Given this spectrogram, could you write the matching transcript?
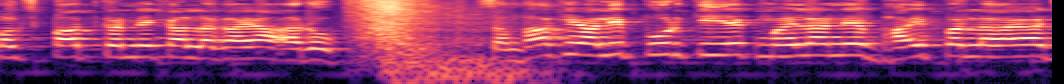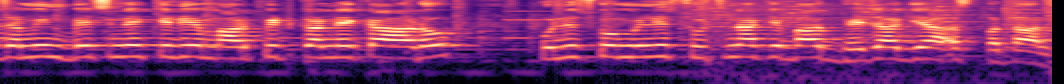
पक्षपात करने का लगाया आरोप। संभा के अलीपुर की एक महिला ने भाई पर लगाया ज़मीन बेचने के लिए मारपीट करने का आरोप। पुलिस को मिली सूचना के बाद भेजा गया अस्पताल।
